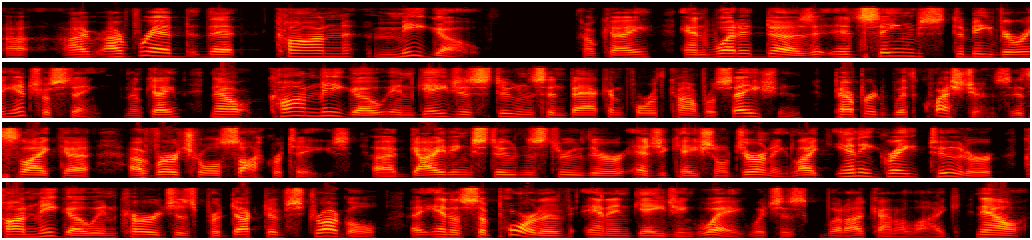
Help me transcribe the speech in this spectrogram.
uh, I, have read that Khanmigo okay? And what it does, it, it, seems to be very interesting, okay? Now, Khanmigo engages students in back and forth conversation peppered with questions. It's like a, a virtual Socrates, uh, guiding students through their educational journey. Like any great tutor, Khanmigo encourages productive struggle uh, in a supportive and engaging way, which is what I kind of like. Now,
